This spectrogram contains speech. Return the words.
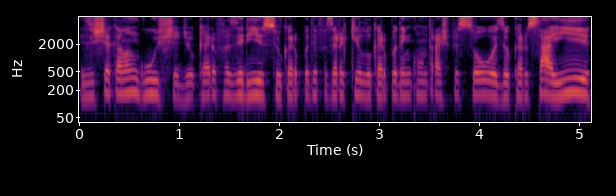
existia aquela angústia de eu quero fazer isso, eu quero poder fazer aquilo, eu quero poder encontrar as pessoas, eu quero sair.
